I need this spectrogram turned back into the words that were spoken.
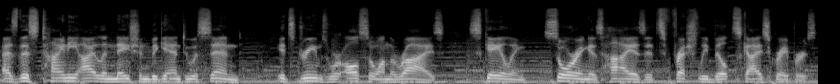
As this tiny island nation began to ascend, its dreams were also on the rise, scaling, soaring as high as its freshly built skyscrapers.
